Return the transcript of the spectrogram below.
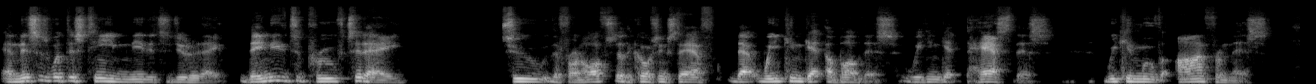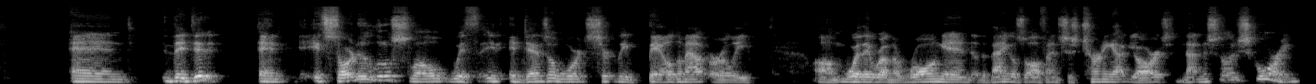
And this is what this team needed to do today. They needed to prove today to the front office, to the coaching staff, that we can get above this. We can get past this. We can move on from this. And they did it. And it started a little slow with, and Denzel Ward certainly bailed them out early, um, where they were on the wrong end of the Bengals offense, just churning out yards, not necessarily scoring,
